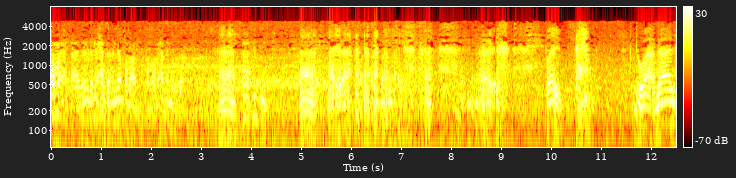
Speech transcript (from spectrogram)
طمع لكن حق الرجال. طبعا طبعا. حق النساء آه في الدين. آه أيوه. طيب. وقال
